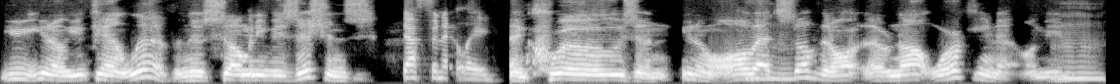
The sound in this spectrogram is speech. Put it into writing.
you you know you can't live. And there's so many musicians Definitely. and crews and you know all that Mhm. stuff that are, are not working now. I mean, Mhm.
